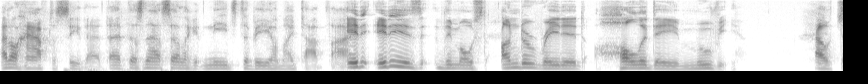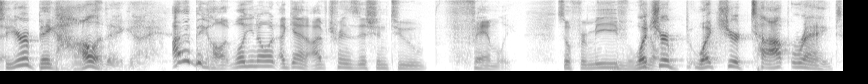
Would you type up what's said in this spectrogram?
I don't have to see that. That does not sound like it needs to be on my top five. it it is the most underrated holiday movie out there. so you're a big holiday guy. I'm a big holiday. Well, you know what? Again, I've transitioned to family. So for me, mm, you What's know- your what's your top ranked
